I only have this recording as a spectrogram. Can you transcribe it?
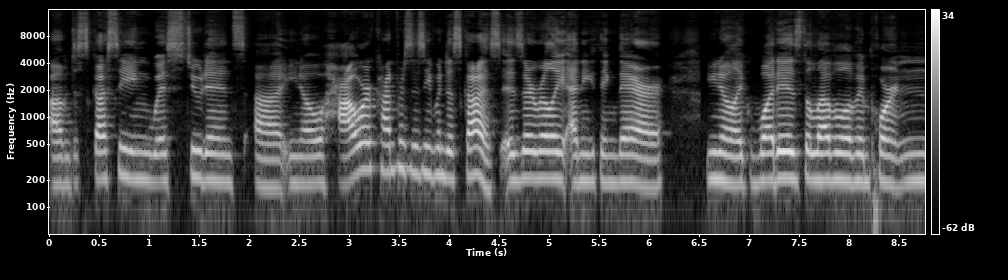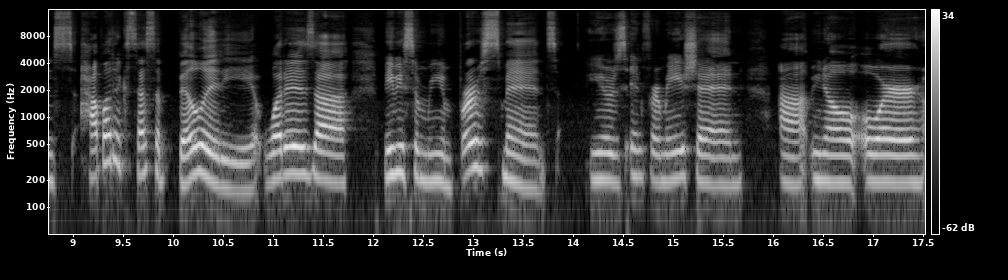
Um, discussing with students, uh, you know, how are conferences even discussed? Is there really anything there? You know, like what is the level of importance? How about accessibility? What is uh maybe some reimbursement? You know, just information uh, you know, or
